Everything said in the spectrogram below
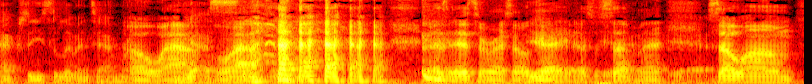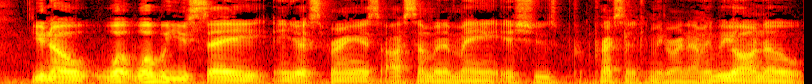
actually used to live in Tamarac. Oh wow! Yes. Wow, that's interesting. Okay, Yeah, that's what's yeah, up, man. yeah. So, um, you know, what what would you say in your experience are some of the main issues pressing the community right now? I mean, we all know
